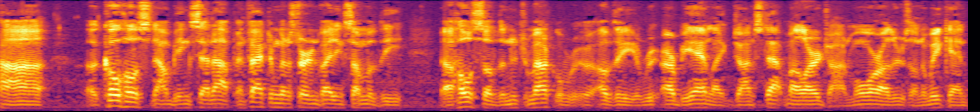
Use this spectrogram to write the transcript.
uh, uh, co-hosts now being set up. In fact, I'm going to start inviting some of the uh, hosts of the NutriMedical of the RBN, like John Stadtmiller, John Moore, others on the weekend,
